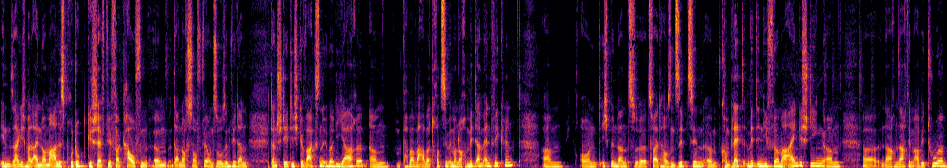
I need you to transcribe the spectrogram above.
in, sage ich mal, ein normales Produktgeschäft. Wir verkaufen ähm, dann noch Software. Und so sind wir dann, dann stetig gewachsen über die Jahre. Ähm, Papa war aber trotzdem immer noch mit am Entwickeln. Ähm, und ich bin dann 2017 äh, ähm, komplett mit in die Firma eingestiegen ähm, äh, nach, nach dem Abitur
